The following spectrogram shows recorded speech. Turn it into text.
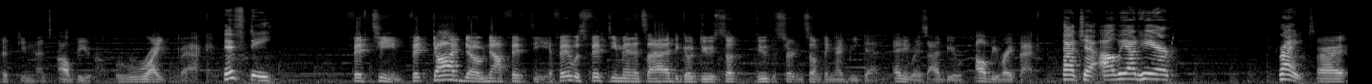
15 minutes, I'll be right back. Fifty. 15. Fit God no, not 50. If it was 50 minutes, I had to go do so, do the certain something, I'd be dead. Anyways, I'd be I'll be right back. Gotcha. I'll be out here. Right. All right.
